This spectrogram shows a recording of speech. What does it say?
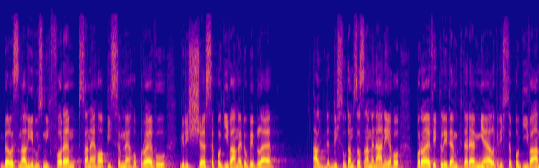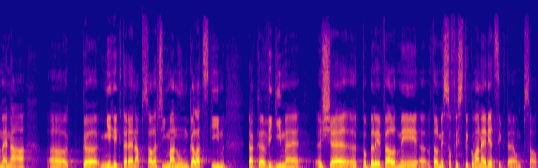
byl znalý různých forem psaného a písemného projevu. Když se podíváme do Bible, a když jsou tam zaznamenány jeho projevy k lidem, které měl, když se podíváme na eh, knihy, které napsal Římanům, Galackým, tak vidíme, že to byly velmi, velmi sofistikované věci, které on psal.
